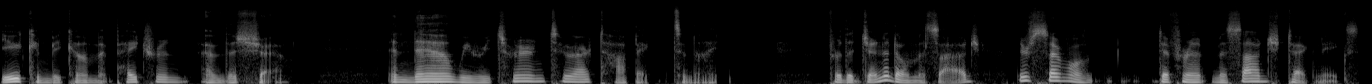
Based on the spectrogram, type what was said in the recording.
you can become a patron of the show. And now we return to our topic tonight. For the genital massage, there's several different massage techniques.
